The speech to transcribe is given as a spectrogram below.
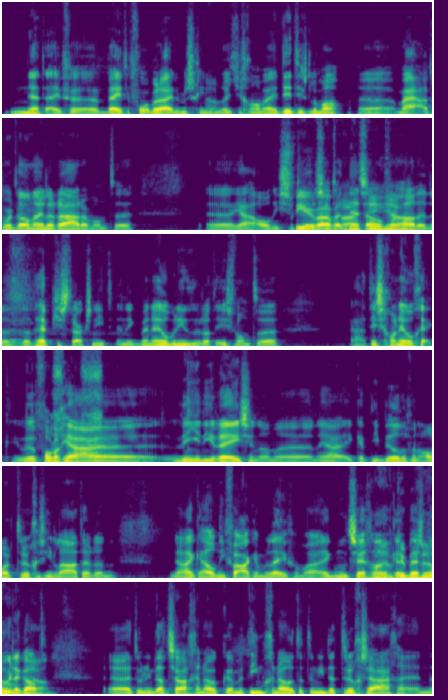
Net even beter voorbereiden misschien, Ja. omdat je gewoon weet, dit is Le Mans. Maar ja, het wordt wel een hele rare, want ja, al die sfeer waar we het net over hadden, dat, dat heb je straks niet. En ik ben heel benieuwd hoe dat is, want... ja, het is gewoon heel gek. Vorig jaar eh, win je die race en dan, eh, nou ja, ik heb die beelden van Aller teruggezien later. Dan, nou, ik huil niet vaak in mijn leven, maar ik moet zeggen Oh, dat ik het best moeilijk had. eh, toen ik dat zag. En ook mijn teamgenoten toen die dat terugzagen. En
